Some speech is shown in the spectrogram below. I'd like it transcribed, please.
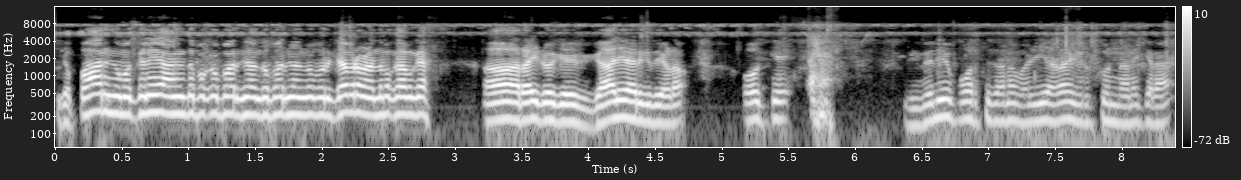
இங்கே பாருங்க மக்களே அந்த பக்கம் பாருங்க அங்கே பாருங்க அங்கே பாருங்க கேமரா அந்த பக்கம் ரைட் ஓகே காலியாக இருக்குது இடம். ஓகே இது வெளியே போகிறதுக்கான வழியாக தான் இருக்குன்னு நினைக்கிறேன்.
